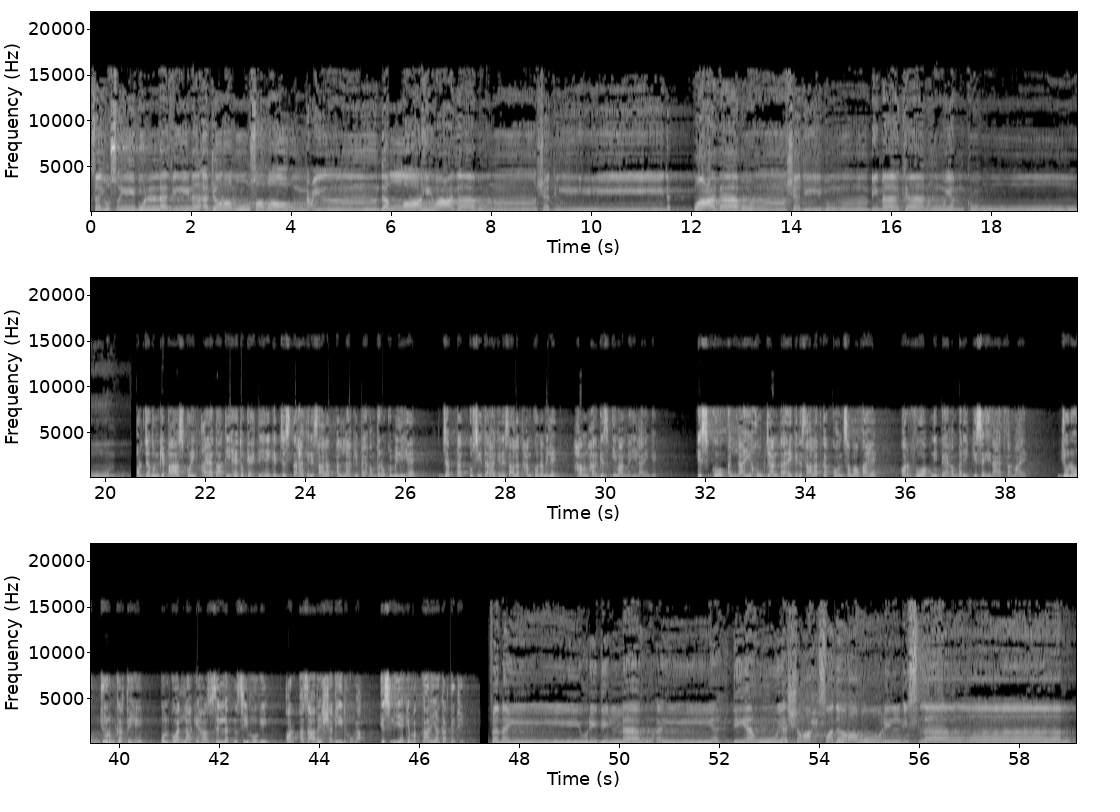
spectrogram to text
سيصيب الذين أجرموا صغار عند الله وعذاب شديد وعذاب شديد بما كانوا يمكرون اور جب ان کے پاس کوئی آیت آتی ہے تو کہتے ہیں کہ جس طرح کی رسالت اللہ کے پیغمبروں کو ملی ہے، جب تک اسی طرح کی رسالت ہم کو نہ ملے ہم ہرگز ایمان نہیں لائیں گے۔ اس کو اللہ ہی خوب جانتا ہے کہ رسالت کا کون سا موقع ہے اور وہ اپنی پیغمبری کسے عنایت فرمائے۔ جو لوگ جرم کرتے ہیں، ان کو اللہ کے ہاں ذلت نصیب ہوگی اور عذاب شدید ہوگا۔ اس لیے کہ مکاریاں کرتے تھے۔ فمن يرد الله أن يهديه يشرح صدره للإسلام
